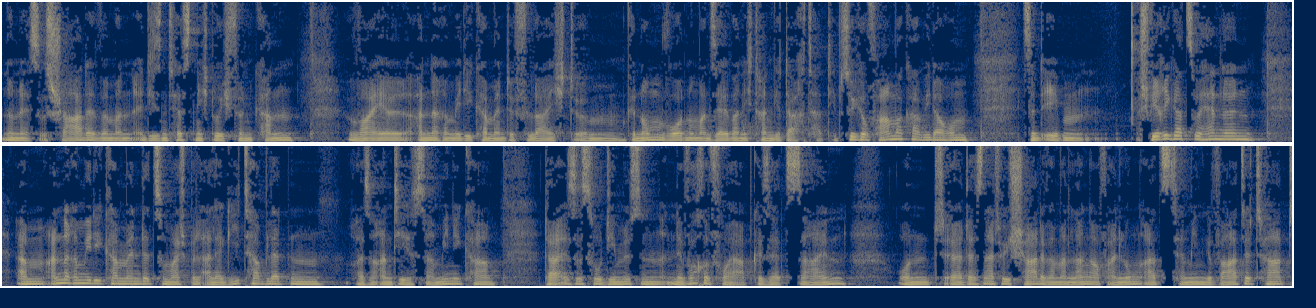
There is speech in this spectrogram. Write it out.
und es ist schade, wenn man diesen Test nicht durchführen kann, weil andere Medikamente vielleicht ähm, genommen wurden und man selber nicht dran gedacht hat. Die Psychopharmaka wiederum sind eben schwieriger zu handeln. Ähm, andere Medikamente, zum Beispiel Allergietabletten, also Antihistaminika, da ist es so, die müssen eine Woche vorher abgesetzt sein. Und äh, das ist natürlich schade, wenn man lange auf einen Lungenarzttermin gewartet hat,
